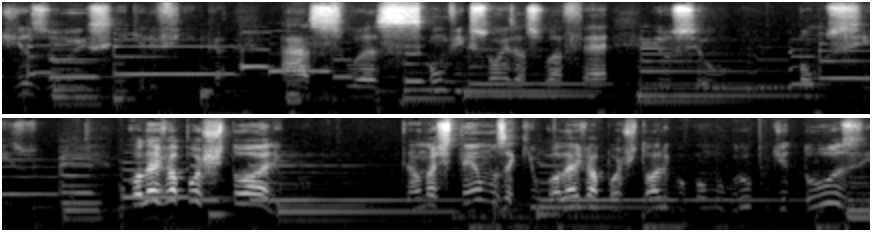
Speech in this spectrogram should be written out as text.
Jesus em que ele finca as suas convicções, a sua fé e o seu bom siso. O colégio apostólico. Então nós temos aqui o colégio apostólico como de 12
